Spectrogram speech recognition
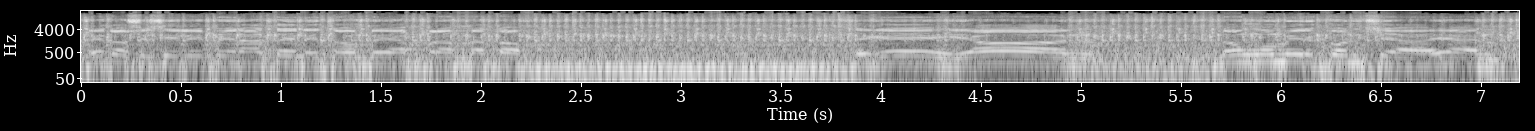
Ito, sisilipin natin itong diaphragm na to. Sige, yon. Nung umircon siya, yan.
